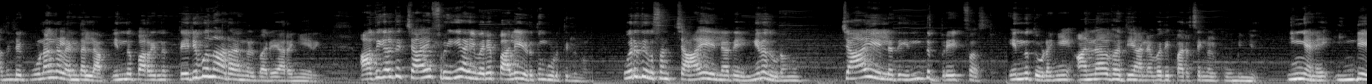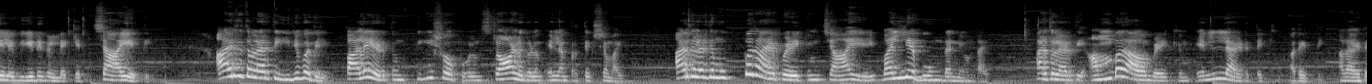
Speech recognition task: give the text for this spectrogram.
അതിന്റെ ഗുണങ്ങൾ എന്തെല്ലാം എന്ന് പറയുന്ന തെരുവ് നാടകങ്ങൾ വരെ അരങ്ങേറി. ആദ്യകാലത്ത് ചായ ഫ്രീ ആയി വരെ പലയിടത്തും കൊടുത്തിരുന്നു. ഒരു ദിവസം ചായ ഇല്ലാതെ എങ്ങനെ തുടങ്ങും? ചായ ഇല്ലാതെ എന്ത് ബ്രേക്ക്ഫാസ്റ്റ് എന്ന് തുടങ്ങി അനവധി അനവധി പരസ്യങ്ങൾ കുമിഞ്ഞു. ഇങ്ങനെ ഇന്ത്യയിലെ വീടുകളിലേക്ക് ചായ എത്തി. ആയിരത്തി തൊള്ളായിരത്തി ഇരുപതിൽ പലയിടത്തും ടീ ഷോപ്പുകളും സ്റ്റാളുകളും എല്ലാം പ്രത്യക്ഷമായി. ആയിരത്തി തൊള്ളായിരത്തി മുപ്പതായപ്പോഴേക്കും ചായയിൽ വലിയ ബൂം തന്നെ ഉണ്ടായി. ആയിരത്തി തൊള്ളായിരത്തി അമ്പതാവുമ്പോഴേക്കും എല്ലായിടത്തേക്കും അതെത്തി. അതായത്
